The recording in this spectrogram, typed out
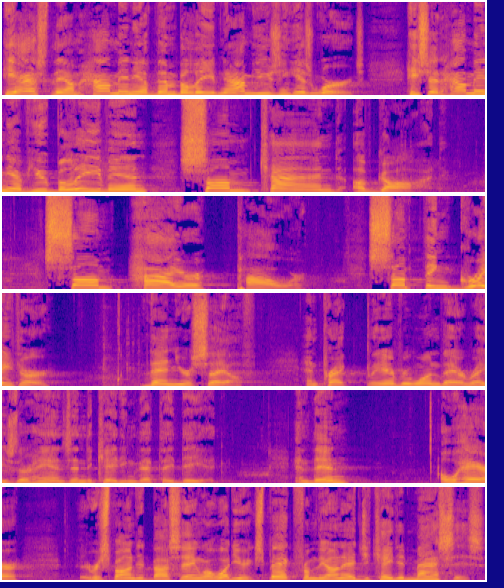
He asked them how many of them believe. Now I'm using his words. He said, How many of you believe in some kind of God? Some higher power, something greater than yourself. And practically everyone there raised their hands, indicating that they did. And then O'Hair responded by saying, Well, what do you expect from the uneducated masses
